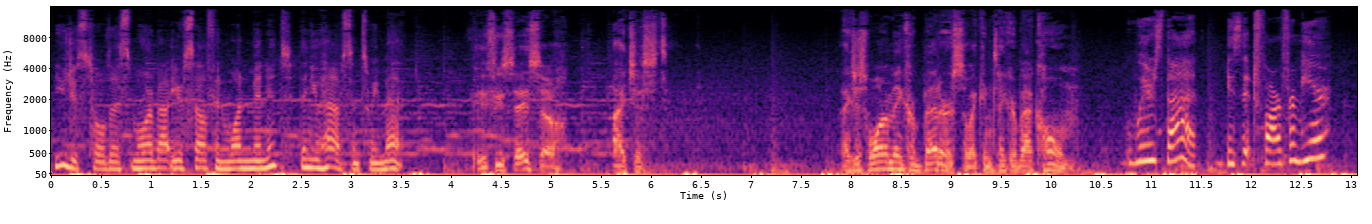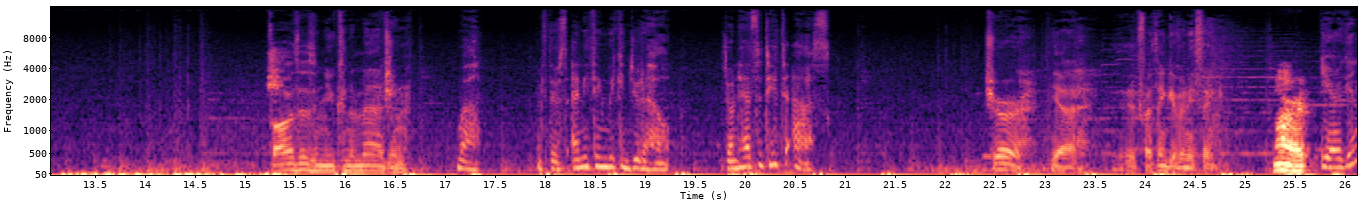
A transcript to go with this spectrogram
You just told us more about yourself in one minute than you have since we met. If you say so. I just... I just want to make her better so I can take her back home. Where's that? Is it far from here? Farther than you can imagine. Well, if there's anything we can do to help, don't hesitate to ask. Sure, yeah, if I think of anything. Alright. Jurgen,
